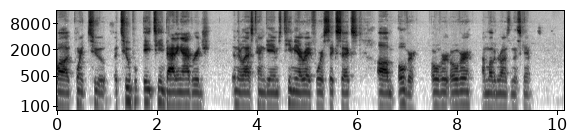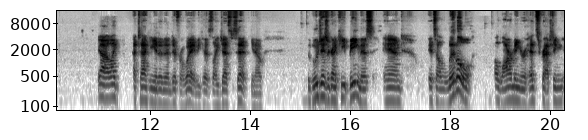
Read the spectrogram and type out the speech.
uh, point two, a 218 batting average in their last 10 games. Team ERA 4.66. Um, over, over, over. I'm loving runs in this game. Yeah, I like attacking it in a different way because, like Jesse said, you know, the Blue Jays are going to keep being this, and it's a little alarming or head scratching,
